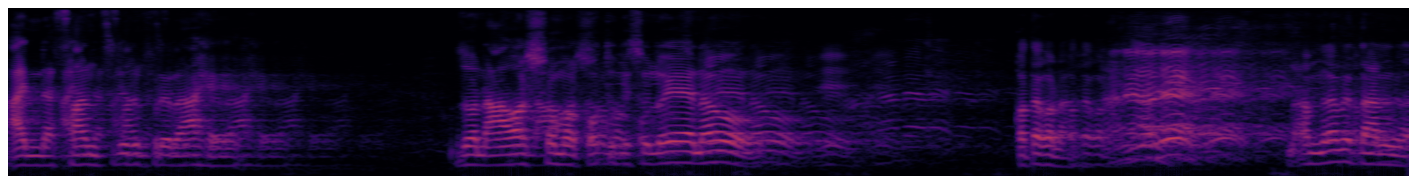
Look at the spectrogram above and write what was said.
আইনা সানসিলের উপরে রাহে যখন আওয়ার সময় কত কিছু লয়ে নাও। কথা কথা আমরা তা না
